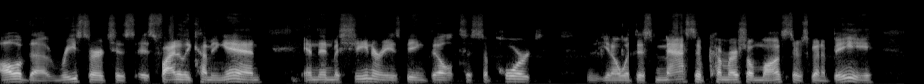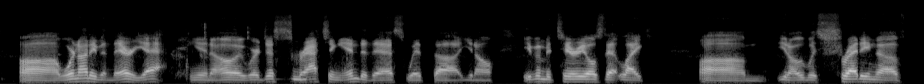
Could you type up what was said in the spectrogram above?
all of the research is is finally coming in and then machinery is being built to support you know what this massive commercial monster is going to be uh, we're not even there yet you know we're just mm-hmm. scratching into this with uh, you know even materials that like um, you know, with shredding of,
